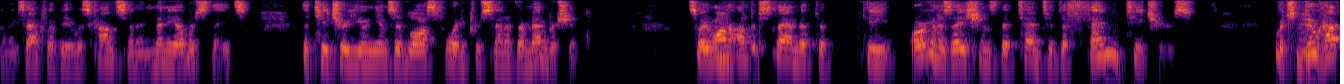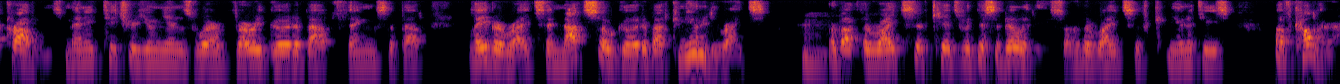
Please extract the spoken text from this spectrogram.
an example would be Wisconsin and many other states, the teacher unions have lost 40% of their membership. So we want to understand that the the organizations that tend to defend teachers, which do have problems. Many teacher unions were very good about things about labor rights and not so good about community rights, Mm. about the rights of kids with disabilities, or the rights of communities of color,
